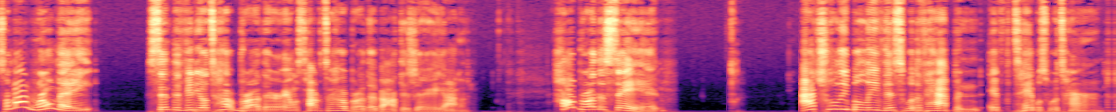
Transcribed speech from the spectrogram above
So my roommate sent the video to her brother and was talking to her brother about this yada yada. Her brother said I truly believe this would have happened if the tables were turned.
